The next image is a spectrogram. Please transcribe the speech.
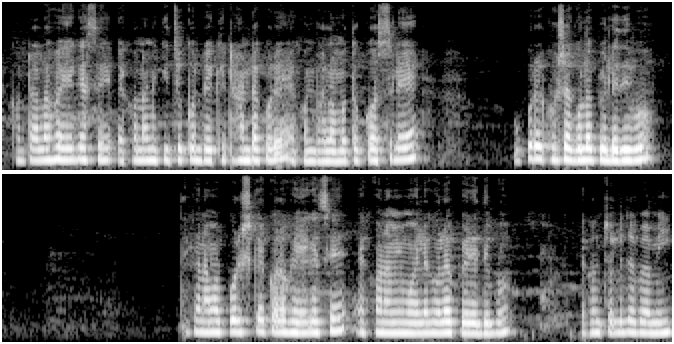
এখন টালা হয়ে গেছে। এখন আমি কিছুক্ষণ রেখে ঠান্ডা করে এখন ভালো মতো কষলে উপরের খোসাগুলো পেলে দেব। দেখেন আমার পরিষ্কার করা হয়ে গেছে। এখন আমি ময়লাগুলো পেরে দেব। এখন চলে যাব আমি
